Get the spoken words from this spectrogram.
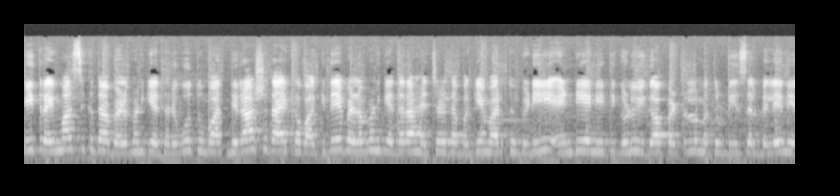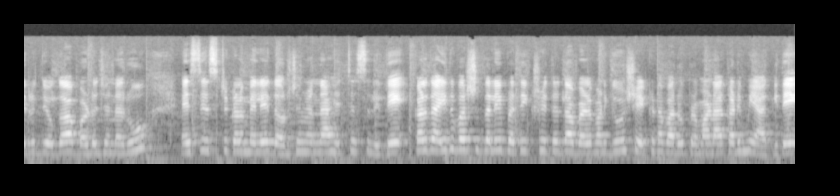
ಈ ತ್ರೈಮಾಸಿಕದ ಬೆಳವಣಿಗೆ ದರವು ತುಂಬಾ ನಿರಾಶಾದಾಯಕವಾಗಿದೆ ಬೆಳವಣಿಗೆ ದರ ಹೆಚ್ಚಳದ ಬಗ್ಗೆ ಮರೆತು ಬಿಡಿ ಎನ್ಡಿಎ ನೀತಿಗಳು ಈಗ ಪೆಟ್ರೋಲ್ ಮತ್ತು ಡೀಸೆಲ್ ಬೆಲೆ ನಿರುದ್ಯೋಗ ಬಡ ಜನರು ಎಸ್ಸಿ ಎಸ್ಟಿಗಳ ಮೇಲೆ ದೌರ್ಜನ್ಯವನ್ನ ಹೆಚ್ಚಿಸಲಿದೆ ಕಳೆದ ಐದು ವರ್ಷದಲ್ಲಿ ಪ್ರತಿ ಕ್ಷೇತ್ರದ ಬೆಳವಣಿಗೆಯು ಶೇಕಡಾವಾರು ಪ್ರಮಾಣ ಕಡಿಮೆಯಾಗಿದೆ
